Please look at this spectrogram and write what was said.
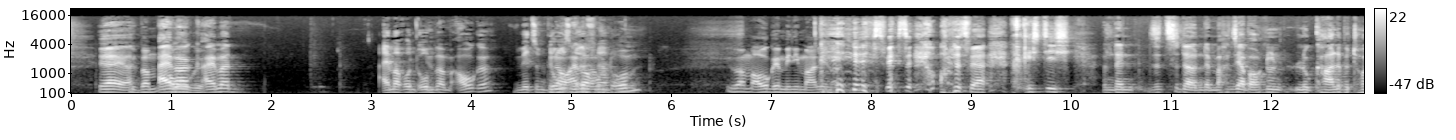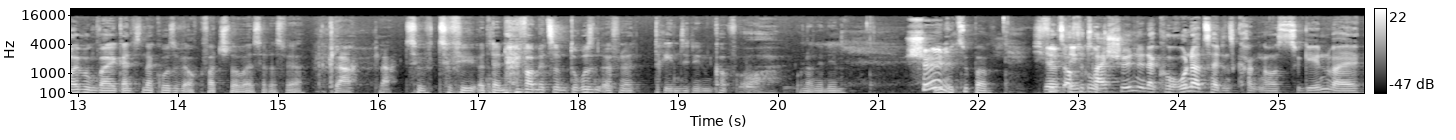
Ja, ja. Überm einmal, Auge. einmal einmal rundum. überm Auge. mit so einem Genau, einmal Dosenöffner. Rundum. Überm Auge minimal. Das wäre oh, das wär richtig. Und dann sitzt du da und dann machen sie aber auch nur lokale Betäubung, weil Ganze Narkose wäre auch Quatsch, so weißt du, das wäre klar, klar. zu, zu viel. Und dann einfach mit so einem Dosenöffner drehen sie den Kopf. Oh, unangenehm. Schön. Wird super. Ich Ja, finde es auch total gut. schön, in der Corona-Zeit ins Krankenhaus zu gehen, weil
